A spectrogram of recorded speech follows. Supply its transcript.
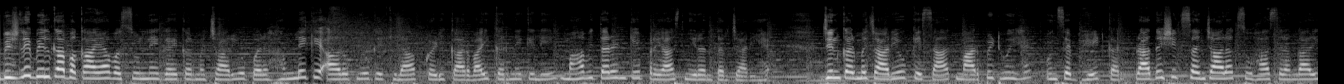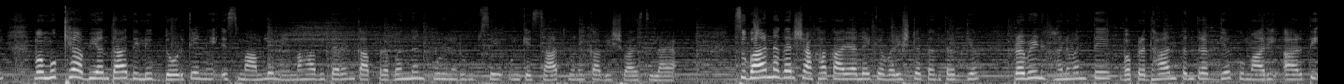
बिजली बिल का बकाया वसूलने गए कर्मचारियों पर हमले के आरोपियों के खिलाफ कड़ी कार्रवाई करने के लिए महावितरण के प्रयास निरंतर जारी है। जिन कर्मचारियों के साथ मारपीट हुई है, उनसे भेंट कर प्रादेशिक संचालक सुहास रंगारी व मुख्य अभियंता दिलीप दोड़के ने इस मामले में महावितरण का प्रबंधन पूर्ण रूप से उनके साथ होने का विश्वास दिलाया। सुभाष नगर शाखा कार्यालय के वरिष्ठ तंत्रज्ञ प्रवीण हनवंते व प्रधान तंत्रज्ञ कुमारी आरती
